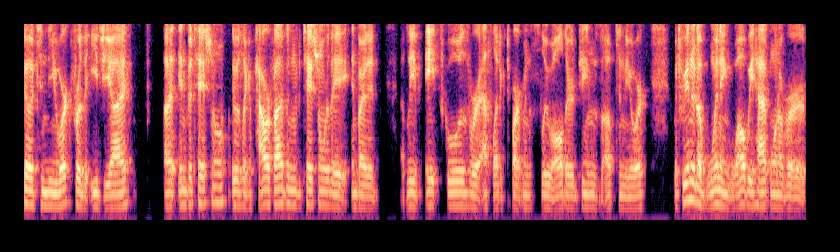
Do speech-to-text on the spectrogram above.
go to New York for the EGI uh, Invitational. It was like a Power Five Invitational where they invited, I believe, eight schools where athletic departments flew all their teams up to New York, which we ended up winning while we had one of our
